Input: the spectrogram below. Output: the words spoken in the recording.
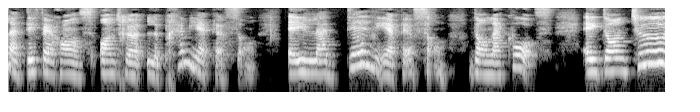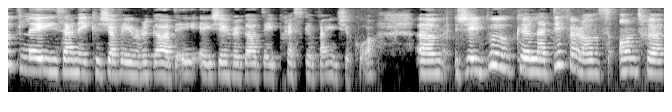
la différence entre la première personne et la dernière personne dans la course? Et dans toutes les années que j'avais regardé, et j'ai regardé presque 20, je crois, j'ai vu que la différence entre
